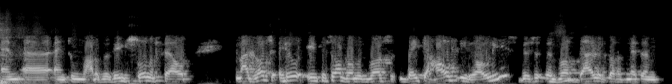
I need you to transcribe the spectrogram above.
en, eh, en toen hadden we Wim Sonneveld. Maar het was heel interessant, want het was een beetje half ironisch. Dus het, het was duidelijk dat het met een,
